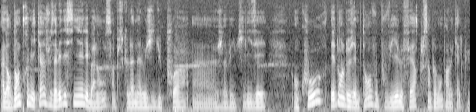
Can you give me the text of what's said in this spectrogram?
Alors dans le premier cas, je vous avais dessiné les balances, hein, puisque l'analogie du poids, je l'avais utilisée en cours. Et dans le deuxième temps, vous pouviez le faire tout simplement par le calcul.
